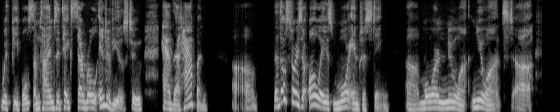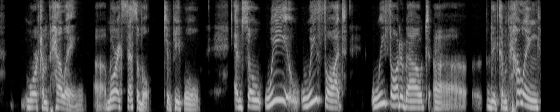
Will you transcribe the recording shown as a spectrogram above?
with people. Sometimes it takes several interviews to have that happen. Um, that those stories are always more interesting, uh, more nuanced, uh, more compelling, uh, more accessible to people. And so we we thought we thought about uh, the compelling,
